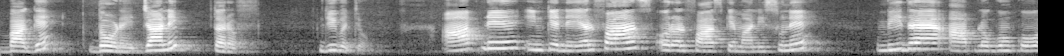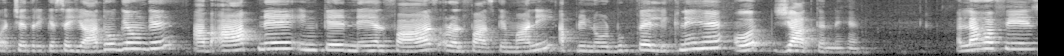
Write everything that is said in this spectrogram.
बागें, दौड़ें। जानिब तरफ़। जी बच्चों, आपने इनके नए अल्फाज और अल्फाज के मानी सुने। उम्मीद है आप लोगों को अच्छे तरीके से याद हो गए होंगे। अब आपने इनके नए अल्फाज और अल्फाज के मानी अपनी नोटबुक पे लिखने हैं और याद करने हैं। अल्लाह हाफिज़।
